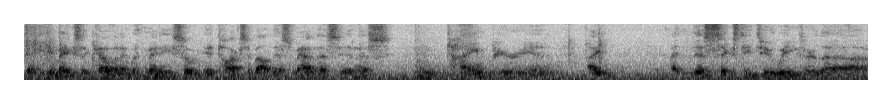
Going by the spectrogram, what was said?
that he makes a covenant with many, so it talks about this man, this, in this time period, I, I- this sixty-two weeks or the, uh,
